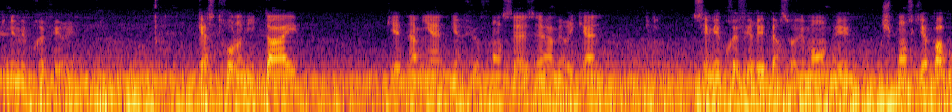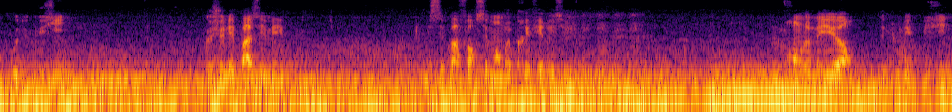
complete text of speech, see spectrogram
une de mes préférées. Gastronomie thaï, vietnamienne, bien sûr française et américaine, c'est mes préférés personnellement, mais je pense qu'il n'y a pas beaucoup de cuisine que je n'ai pas aimé. Mais c'est pas forcément mes préférés, c'est tout. On prend le meilleur de toutes les cuisines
